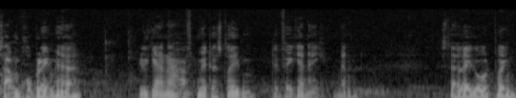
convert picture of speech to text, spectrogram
Samme problem her. Ville gerne have haft midterstriben. Det fik han ikke, men stadigvæk 8 point.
